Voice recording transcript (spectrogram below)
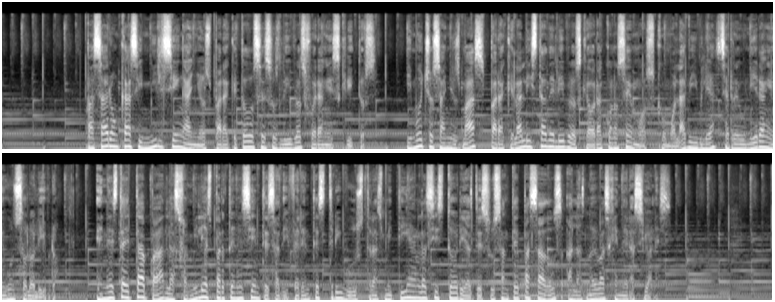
Pasaron casi 1100 años para que todos esos libros fueran escritos, y muchos años más para que la lista de libros que ahora conocemos como la Biblia se reunieran en un solo libro. En esta etapa, las familias pertenecientes a diferentes tribus transmitían las historias de sus antepasados a las nuevas generaciones.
